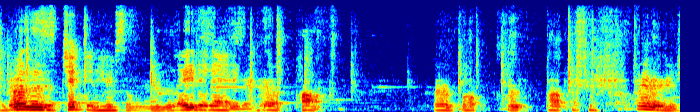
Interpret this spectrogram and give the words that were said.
I know there's a chicken here somewhere. Laid an egg. I heard a pop. Or a pop. Or pop. Whatever it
